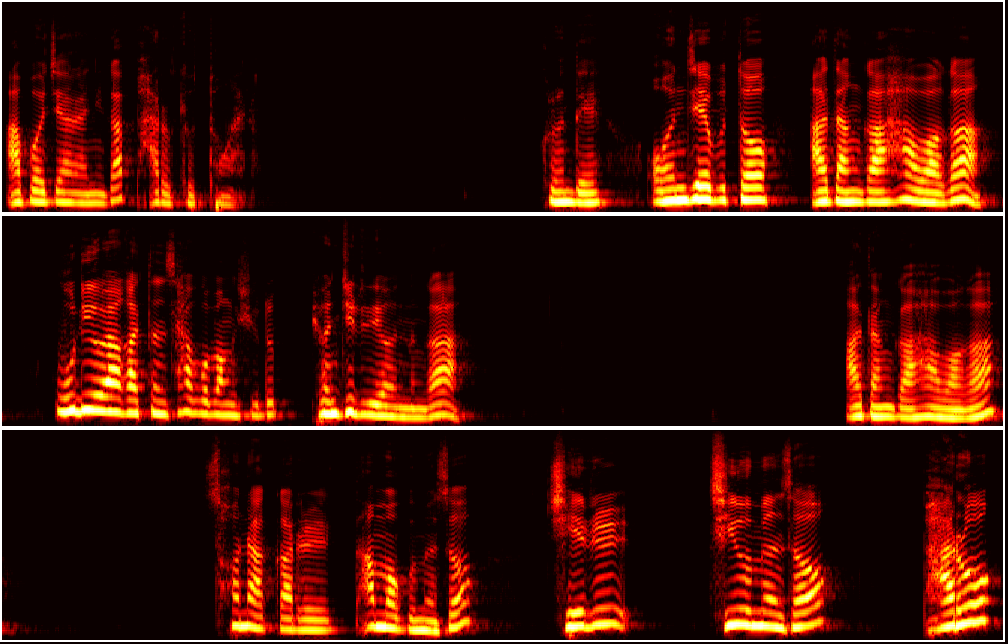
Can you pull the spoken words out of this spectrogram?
아버지 하나님과 바로 교통하는. 그런데 언제부터 아담과 하와가 우리와 같은 사고방식으로 변질이 되었는가? 아담과 하와가 선악과를 따먹으면서 죄를 지으면서 바로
